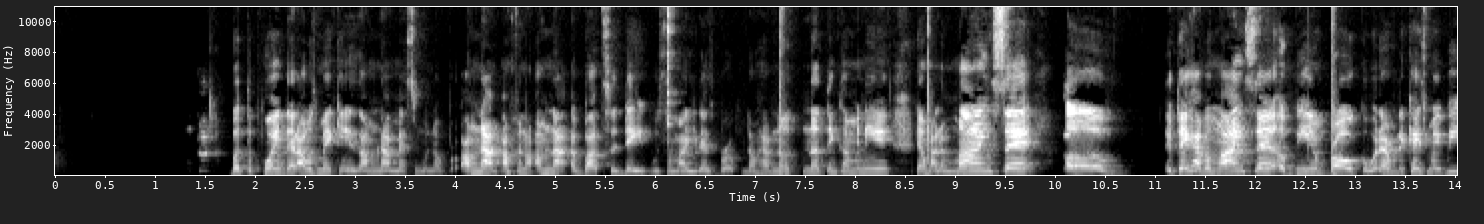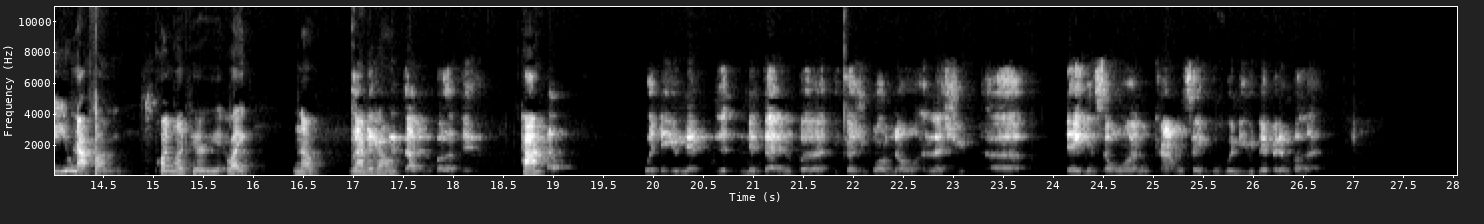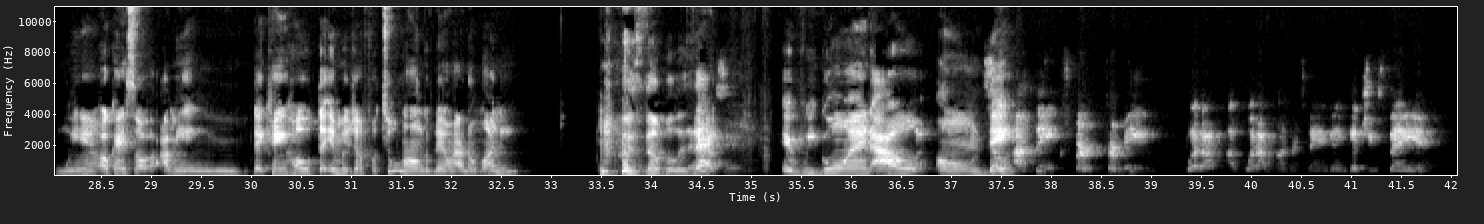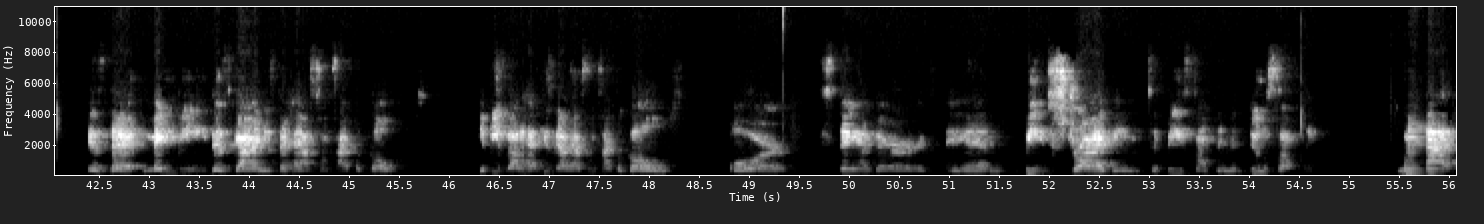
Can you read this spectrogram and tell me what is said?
But the point that I was making is I'm not messing with no bro. I'm not. I'm finna, I'm not about to date with somebody that's broke. Don't have no nothing coming in. They don't have a mindset of if they have a mindset of being broke or whatever the case may be. You not for me. Point blank. Period. Like no, not at all. nip that in the bud then? Huh? When do you nip, nip that in the bud? Because you won't know unless you uh dating someone, conversating when you nip it in bud. When? Okay, so I mean, they can't hold the image up for too long if they don't have no money. simple as that. If we going out on So date, I think for for me, what I'm uh, what I'm understanding that you're saying is that maybe this guy needs to have some type of goals. If he's gotta have he's gotta have some type of goals or standards and be striving to be something and do something. Not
